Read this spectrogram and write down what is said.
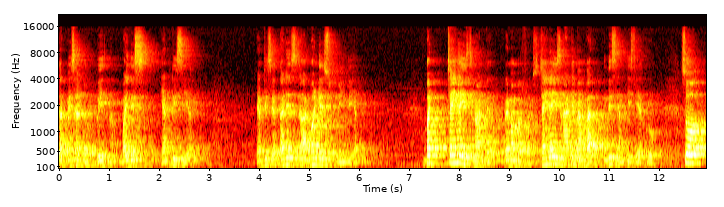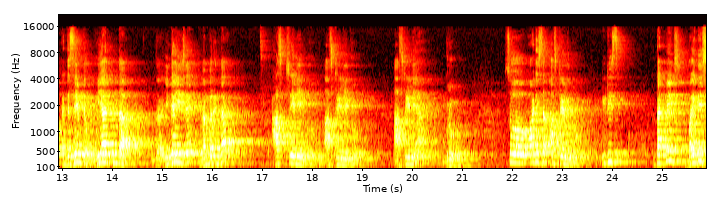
that missile to Vietnam by this MTCR. MTCR that is the advantage to India. But China is not there. Remember friends, China is not a member in this MTCR group. So at the same time, we are in the, the India is a member in the Australian group, Australia group, Australia group. So what is the Australia group? It is that means by this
